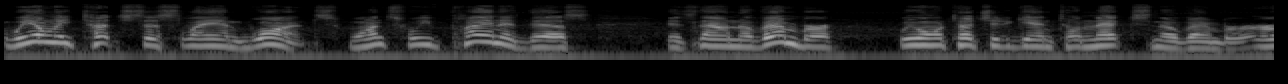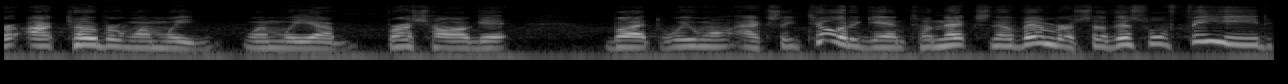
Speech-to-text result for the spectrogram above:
we only touched this land once. Once we've planted this, it's now November. We won't touch it again until next November or October when we when we uh, brush hog it, but we won't actually till it again until next November. So this will feed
